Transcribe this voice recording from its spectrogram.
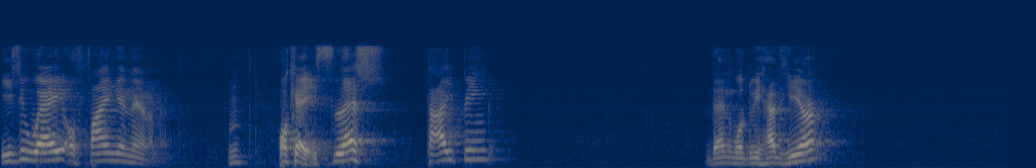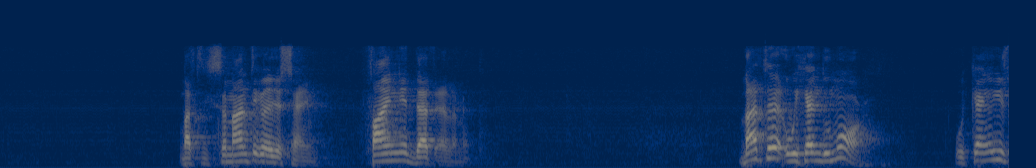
easy way of finding an element. Okay, it's less typing than what we had here, but semantically the same. Find that element. But uh, we can do more. We can use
